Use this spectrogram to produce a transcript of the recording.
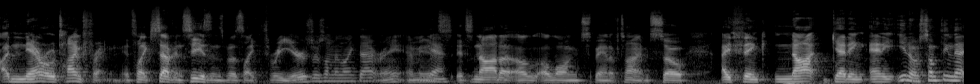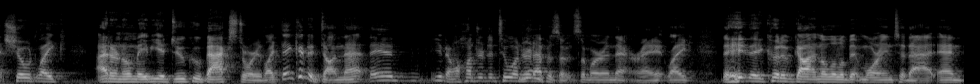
a narrow time frame. It's like seven seasons, but it's like three years or something like that, right? I mean, it's it's not a, a long span of time. So I think not getting any, you know, something that showed like I don't know, maybe a Dooku backstory. Like they could have done that. They had you know 100 to 200 episodes somewhere in there, right? Like they they could have gotten a little bit more into that, and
